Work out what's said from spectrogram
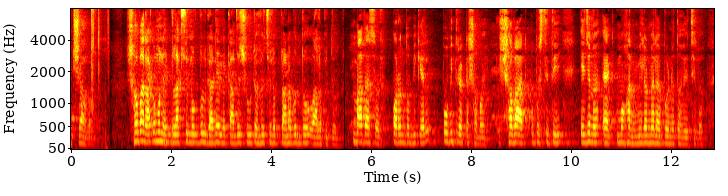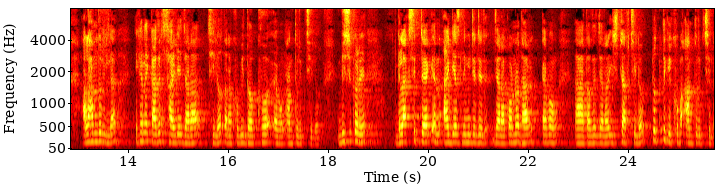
উৎসাহ। সবার আগমনে গ্যালাক্সি মকবুল গার্ডেনের কাজের শুরুটা হয়েছিল প্রাণবন্ত ও আলোকিত। বাদাসর, পরন্ত বিকেল, পবিত্র একটা সময়। সবার উপস্থিতি এই জন্য এক মহান মিলন মেলায় পরিণত হয়েছিল। আলহামদুলিল্লাহ, এখানে কাজের সাইডে যারা ছিল, তারা খুবই দক্ষ এবং আন্তরিক ছিল। বিশেষ করে গ্যালাক্সি টেক অ্যান্ড আইডিয়াস লিমিটেডের যারা কর্ণধার এবং তাদের যারা স্টাফ ছিল, প্রত্যেকে খুব আন্তরিক ছিল।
